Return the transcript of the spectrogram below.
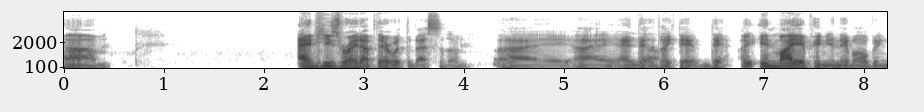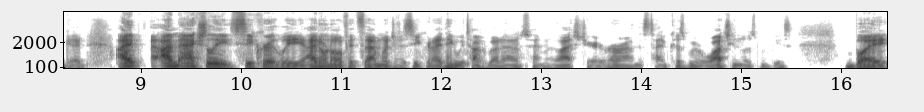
Um, and he's right up there with the best of them. Uh, I and they, like they, they, in my opinion, they've all been good. I, I'm actually secretly, I don't know if it's that much of a secret. I think we talked about Addams Family last year around this time because we were watching those movies. But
